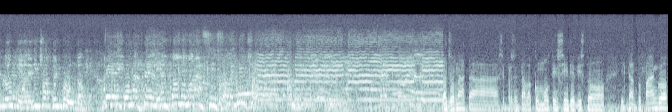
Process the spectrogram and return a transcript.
pronti alle 18 in punto. Federico Martelli, Antonio Morassi, sono i vincitori. La giornata si presentava con molte insidie visto il tanto fango.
